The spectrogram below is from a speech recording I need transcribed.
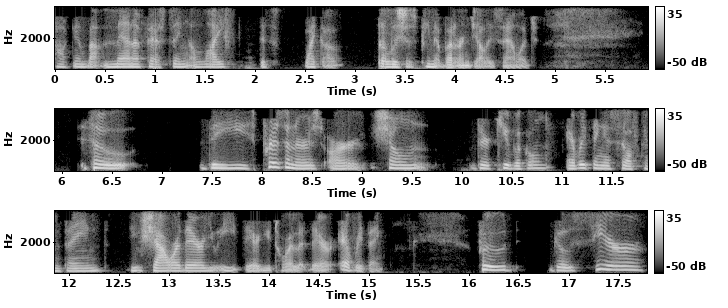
talking about manifesting a life that's like a delicious peanut butter and jelly sandwich. So these prisoners are shown their cubicle. Everything is self-contained. You shower there, you eat there, you toilet there, everything. Food goes here,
